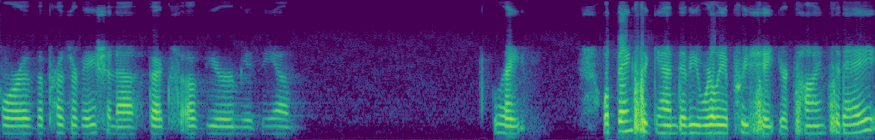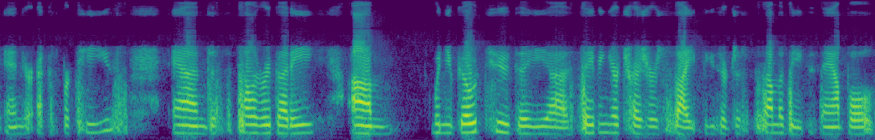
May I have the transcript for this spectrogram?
for the preservation aspects of your museum. Great. Well, thanks again, Debbie. Really appreciate your time today and your expertise. And just to tell everybody, um, when you go to the uh, Saving Your Treasures site, these are just some of the examples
